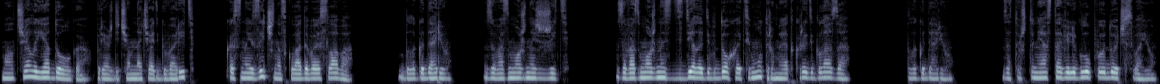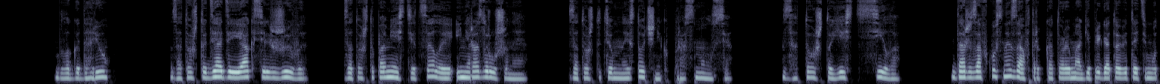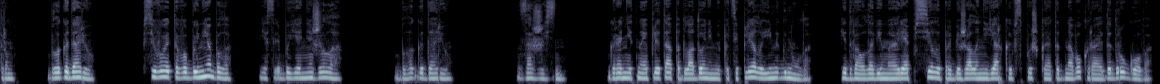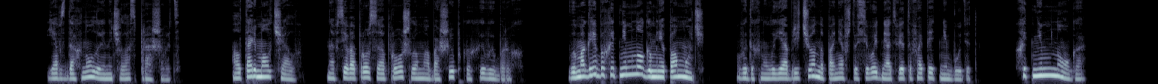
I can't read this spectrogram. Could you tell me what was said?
Молчала я долго, прежде чем начать говорить, косноязычно складывая слова. «Благодарю за возможность жить, за возможность сделать вдох этим утром и открыть глаза. Благодарю за то, что не оставили глупую дочь свою. Благодарю за то, что дядя и Аксель живы, за то, что поместье целое и неразрушенное за то, что темный источник проснулся, за то, что есть сила, даже за вкусный завтрак, который маги приготовят этим утром. Благодарю. Всего этого бы не было, если бы я не жила. Благодарю. За жизнь. Гранитная плита под ладонями потеплела и мигнула. Едва уловимая рябь силы пробежала неяркой вспышкой от одного края до другого. Я вздохнула и начала спрашивать. Алтарь молчал, на все вопросы о прошлом, об ошибках и выборах. «Вы могли бы хоть немного мне помочь?» — выдохнула я обреченно, поняв, что сегодня ответов опять не будет. «Хоть немного».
